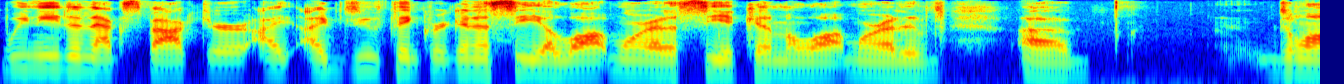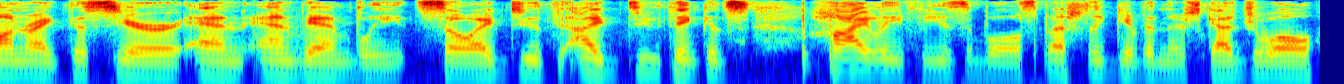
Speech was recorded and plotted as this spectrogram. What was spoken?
we need an X factor. I, I do think we're going to see a lot more out of Siakam, a lot more out of uh, Delon Wright this year and and VanVleet. So I do th- I do think it's highly feasible, especially given their schedule.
